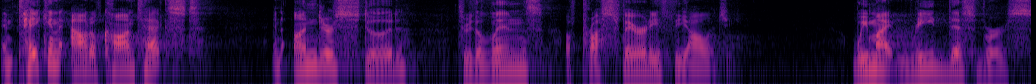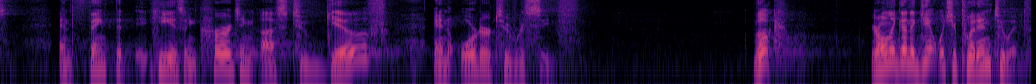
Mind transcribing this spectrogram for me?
And taken out of context and understood through the lens of prosperity theology, we might read this verse and think that he is encouraging us to give in order to receive. Look, you're only going to get what you put into it,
